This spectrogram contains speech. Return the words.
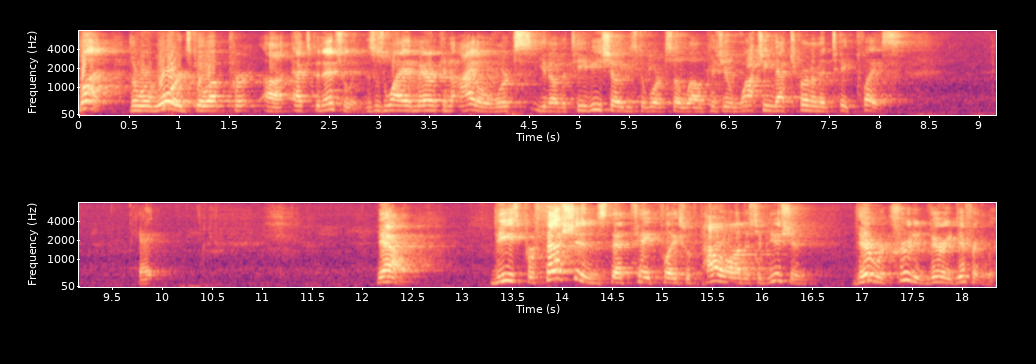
but the rewards go up per, uh, exponentially. This is why American Idol works, you know, the TV show used to work so well, because you're watching that tournament take place. Okay? Now, these professions that take place with power law distribution, they're recruited very differently.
